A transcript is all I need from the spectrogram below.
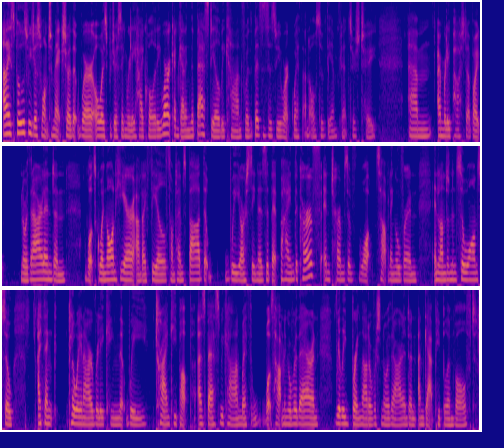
And I suppose we just want to make sure that we're always producing really high quality work and getting the best deal we can for the businesses we work with and also the influencers too. Um, I'm really passionate about Northern Ireland and what's going on here. And I feel sometimes bad that we are seen as a bit behind the curve in terms of what's happening over in, in London and so on. So I think Chloe and I are really keen that we try and keep up as best we can with what's happening over there and really bring that over to Northern Ireland and, and get people involved.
